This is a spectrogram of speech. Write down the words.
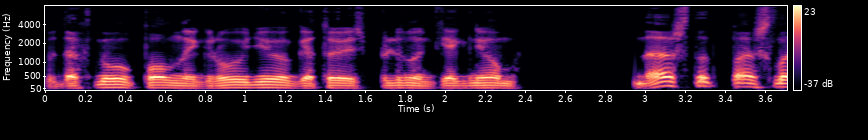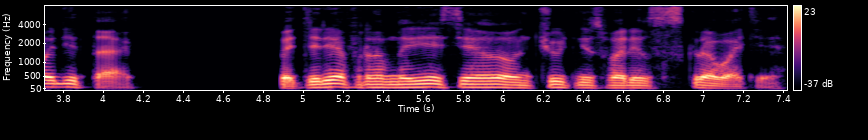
вдохнул полной грудью, готовясь плюнуть огнем. Но что-то пошло не так. Потеряв равновесие, он чуть не свалился с кровати.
